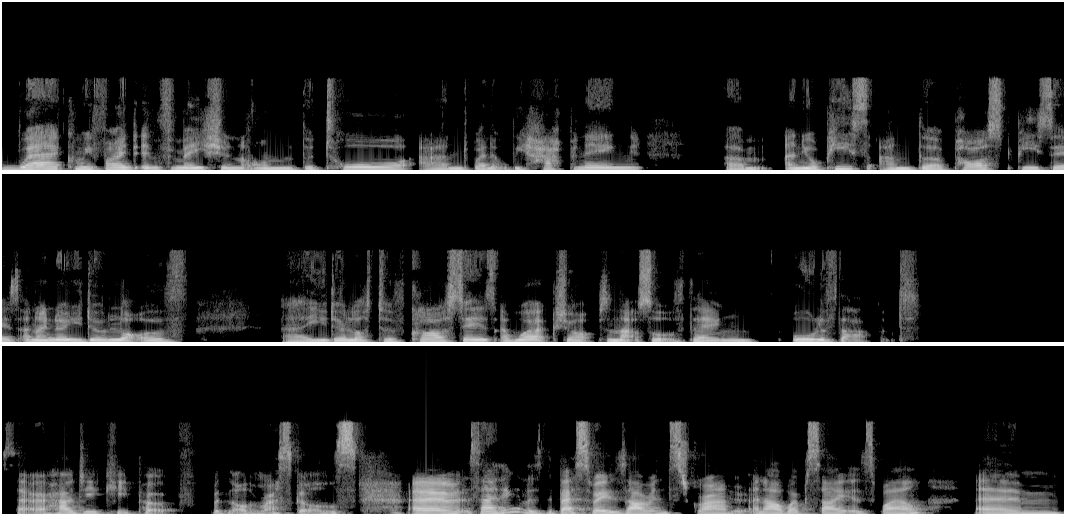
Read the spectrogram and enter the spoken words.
where can we find information on the tour and when it will be happening? Um, and your piece and the past pieces. And I know you do a lot of uh, you do a lot of classes and workshops and that sort of thing. All of that. So how do you keep up with Northern Rascals? Um, so I think there's the best way is our Instagram Yeah. and our website as well. Um,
